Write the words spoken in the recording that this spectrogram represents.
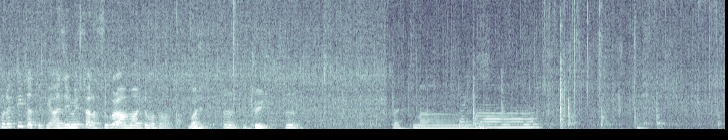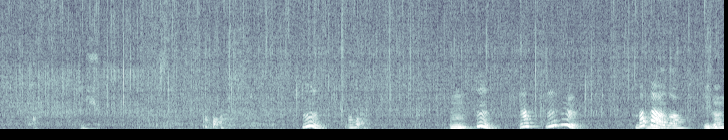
これ切った時味見したらすごい甘いトマトだった。マジで？うん。めっちゃいいじうん。いゃん。いただきまーすただきますうんあほうんうんあうんバターがいい感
